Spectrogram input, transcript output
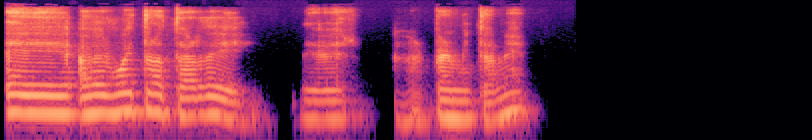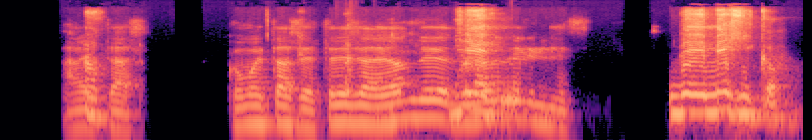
Eh, a ver, voy a tratar de, ver. A ver, permítame. Ahí estás. ¿Cómo estás, Estrella? ¿De dónde, de dónde vienes? De México.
